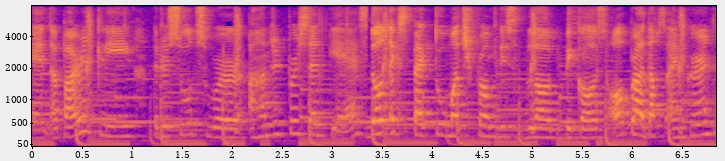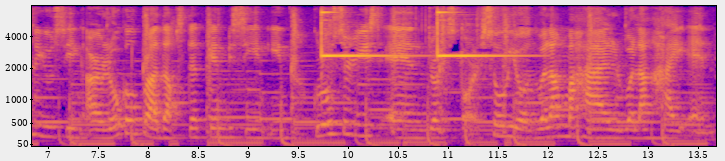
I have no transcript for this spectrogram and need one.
And apparently, the results were 100% yes. Don't expect too much from this vlog because all products I'm currently using are local products that can be seen in groceries and drugstores. So yun, walang mahal, walang high-end.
